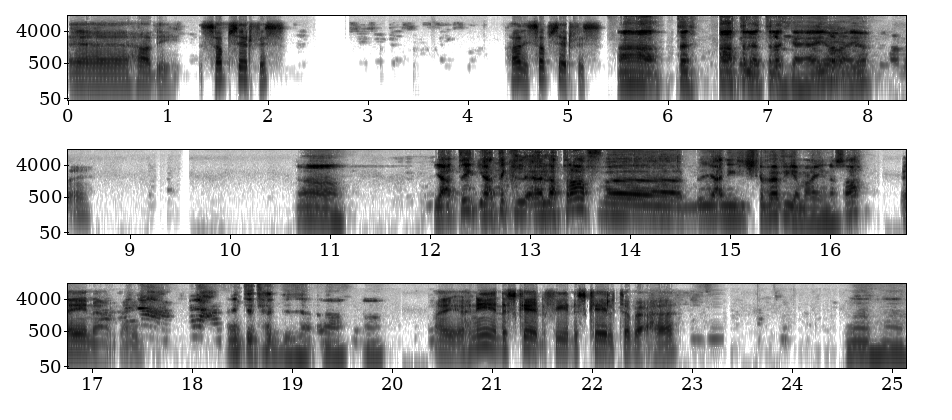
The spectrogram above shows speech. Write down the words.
آه هذه subsurface هذه subsurface آه طلع آه طلع طلع أيوه أيوه. آه. يعطيك يعطيك ال- الأطراف آه يعني شفافية معينة صح؟ إي نعم إي. أنت تحددها. آه آه. إي هني ال scale في ال scale تبعها. مم،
